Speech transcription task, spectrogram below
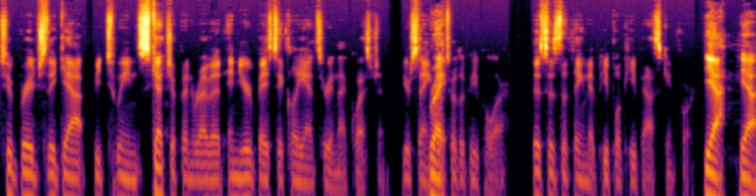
To bridge the gap between SketchUp and Revit, and you're basically answering that question. You're saying right. that's where the people are. This is the thing that people keep asking for. Yeah, yeah.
